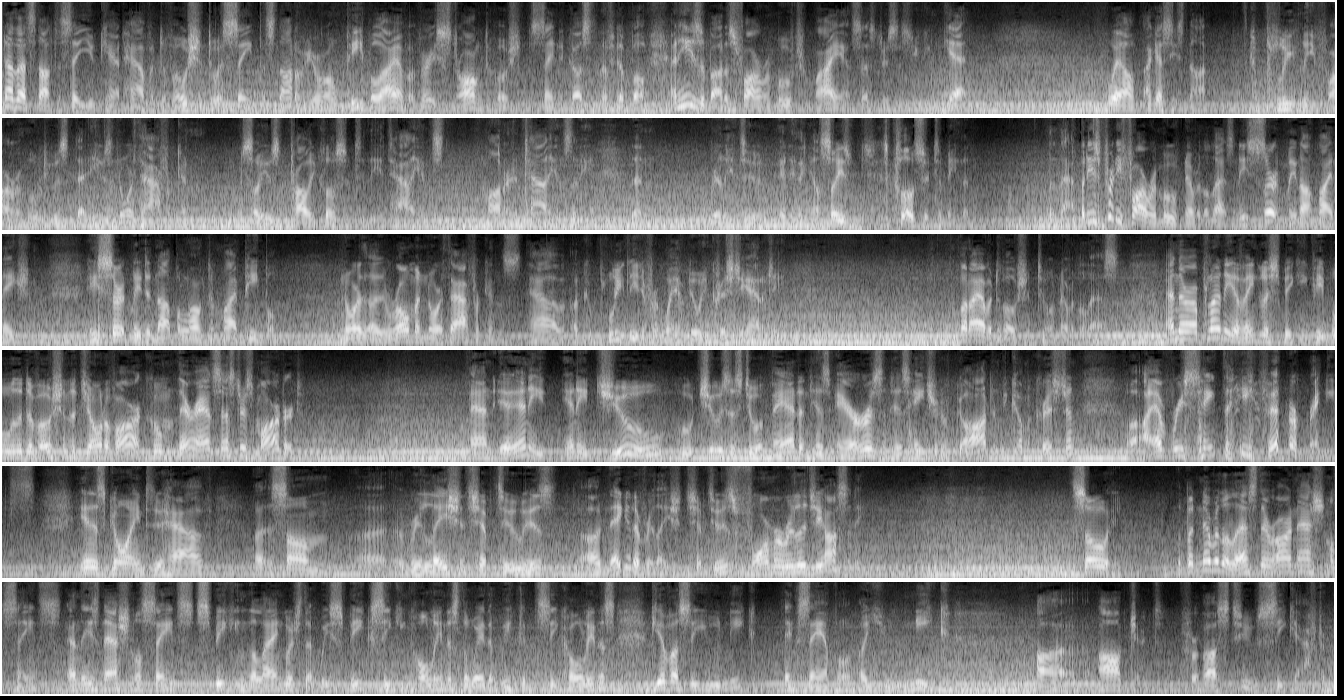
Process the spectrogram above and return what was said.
Now, that's not to say you can't have a devotion to a saint that's not of your own people. I have a very strong devotion to St. Augustine of Hippo, and he's about as far removed from my ancestors as you can get. Well, I guess he's not completely far removed. He was he was a North African So he was probably closer to the Italians, modern Italians, than he than really to anything else. So he's, he's closer to me than than that. But he's pretty far removed, nevertheless, and he's certainly not my nation. He certainly did not belong to my people. North, uh, Roman North Africans have a completely different way of doing Christianity. But I have a devotion to him, nevertheless. And there are plenty of English speaking people with a devotion to Joan of Arc, whom their ancestors martyred. And any any Jew who chooses to abandon his errors and his hatred of God and become a Christian, well, every saint that he venerates is going to have uh, some uh, relationship to his uh, negative relationship to his former religiosity. So but nevertheless, there are national saints, and these national saints, speaking the language that we speak, seeking holiness the way that we can seek holiness, give us a unique example, a unique uh, object for us to seek after.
